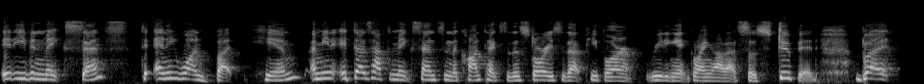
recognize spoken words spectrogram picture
it even makes sense to anyone but him. I mean it does have to make sense in the context of the story so that people aren't reading it going oh that's so stupid. But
